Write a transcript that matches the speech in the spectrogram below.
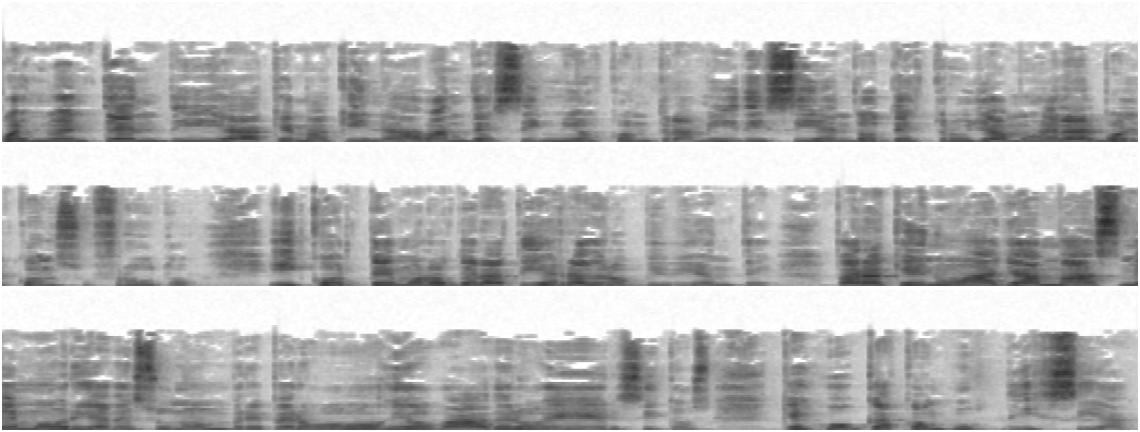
pues no entendía que maquinaban designios contra mí, diciendo, destruyamos el árbol con su fruto y cortémoslos de la tierra de los vivientes, para que no haya más memoria de su nombre. Pero, oh Jehová de los ejércitos, que juzgas con justicia,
